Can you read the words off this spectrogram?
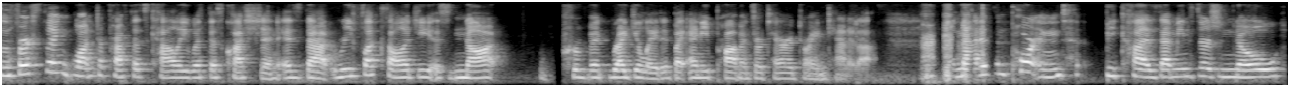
So the first thing I want to preface Callie with this question is that reflexology is not prevent, regulated by any province or territory in Canada. And that is important because that means there's no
